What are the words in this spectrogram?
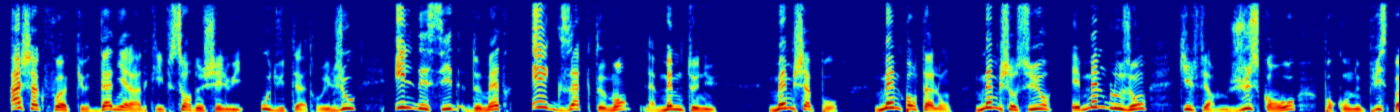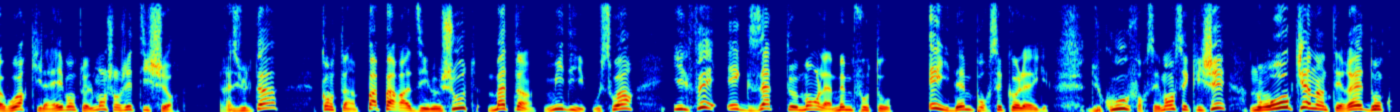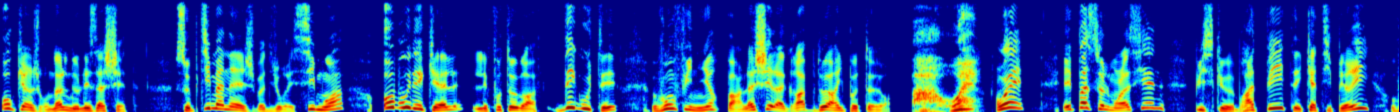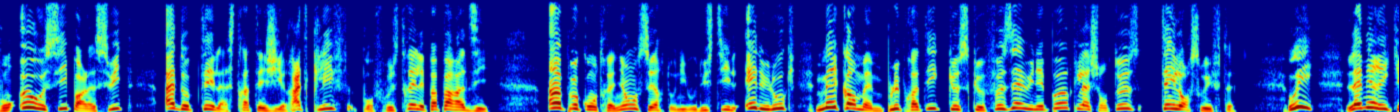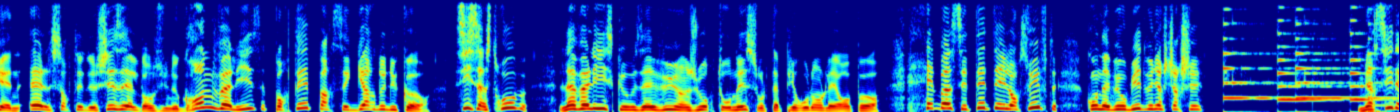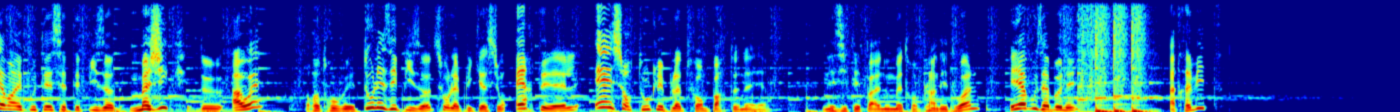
à chaque fois que Daniel Radcliffe sort de chez lui ou du théâtre où il joue, il décide de mettre exactement la même tenue. Même chapeau, même pantalon, même chaussures et même blouson qu'il ferme jusqu'en haut pour qu'on ne puisse pas voir qu'il a éventuellement changé de t-shirt. Résultat, quand un paparazzi le shoot, matin, midi ou soir, il fait exactement la même photo. Et idem pour ses collègues. Du coup, forcément, ces clichés n'ont aucun intérêt, donc aucun journal ne les achète. Ce petit manège va durer six mois, au bout desquels les photographes dégoûtés vont finir par lâcher la grappe de Harry Potter. Ah ouais? Ouais, et pas seulement la sienne, puisque Brad Pitt et Katy Perry vont eux aussi par la suite adopter la stratégie Radcliffe pour frustrer les paparazzi. Un peu contraignant, certes, au niveau du style et du look, mais quand même plus pratique que ce que faisait à une époque la chanteuse Taylor Swift. Oui, l'américaine, elle, sortait de chez elle dans une grande valise portée par ses gardes du corps. Si ça se trouve, la valise que vous avez vue un jour tourner sur le tapis roulant de l'aéroport, eh ben c'était Taylor Swift qu'on avait oublié de venir chercher. Merci d'avoir écouté cet épisode magique de Ah Retrouvez tous les épisodes sur l'application RTL et sur toutes les plateformes partenaires. N'hésitez pas à nous mettre plein d'étoiles et à vous abonner. A très vite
